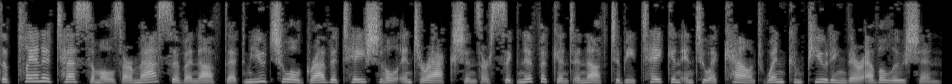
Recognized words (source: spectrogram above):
The planetesimals are massive enough that mutual gravitational interactions are significant enough to be taken into account when computing their evolution.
